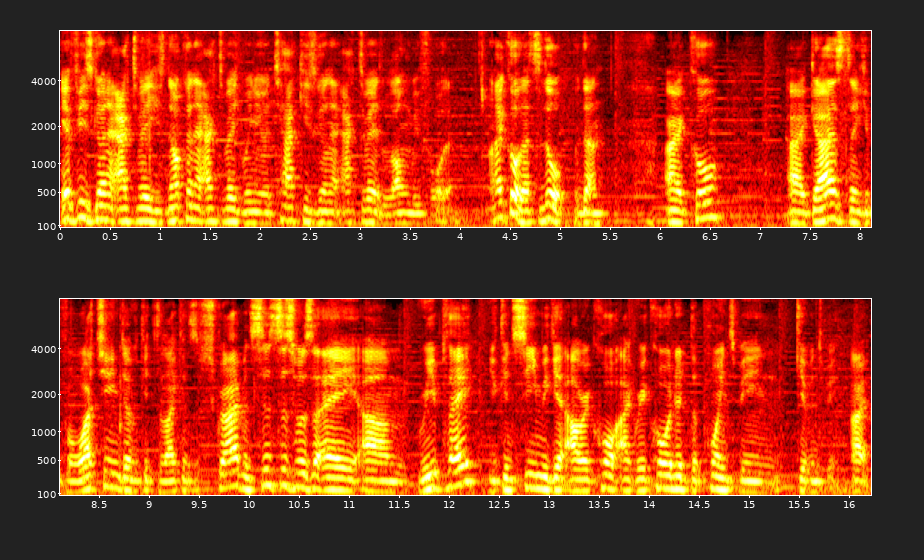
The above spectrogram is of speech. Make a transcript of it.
if he's going to activate, he's not going to activate when you attack. He's going to activate long before then. Alright, cool. That's the duel. We're done. Alright, cool. Alright guys, thank you for watching. Don't forget to like and subscribe. And since this was a um, replay, you can see me get our record. I recorded the points being given to me. Alright.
